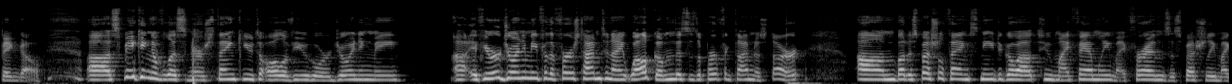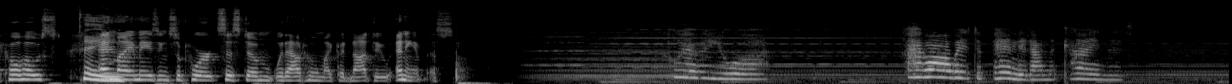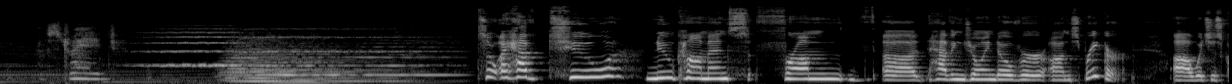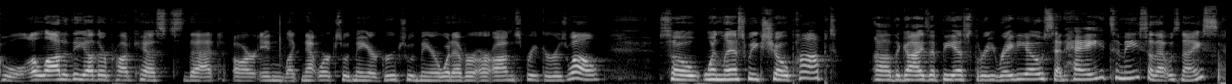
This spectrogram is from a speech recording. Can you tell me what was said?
Bingo. Uh, speaking of listeners, thank you to all of you who are joining me. Uh, if you're joining me for the first time tonight, welcome. This is a perfect time to start. Um, but a special thanks need to go out to my family, my friends, especially my co-host, Hey. and my amazing support system, without whom I could not do any of this. Whoever you are, I've always depended on the kindness of strangers. So I have two new comments from uh, having joined over on Spreaker, uh, which is cool. A lot of the other podcasts that are in like networks with me or groups with me or whatever are on Spreaker as well. So when last week's show popped, uh, the guys at BS3 Radio said hey to me, so that was nice.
